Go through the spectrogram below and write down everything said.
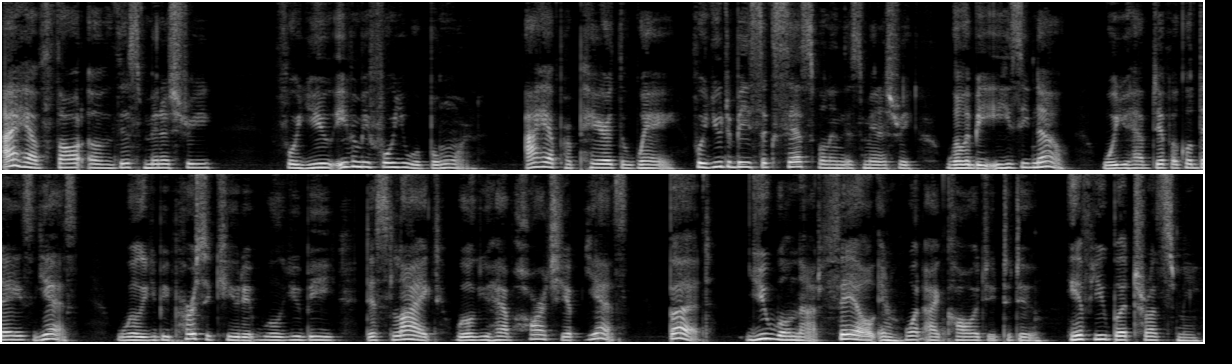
I have thought of this ministry for you even before you were born. I have prepared the way for you to be successful in this ministry. Will it be easy? No. Will you have difficult days? Yes. Will you be persecuted? Will you be disliked? Will you have hardship? Yes. But you will not fail in what I called you to do. If you but trust me.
